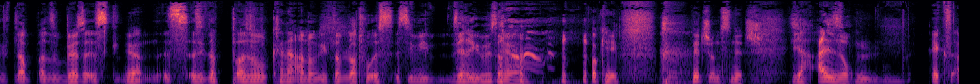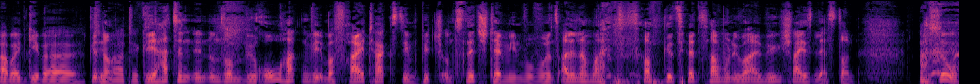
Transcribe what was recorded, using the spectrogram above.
ich glaube, also Börse ist, Ja. ist also ich glaube, also keine Ahnung, ich glaube Lotto ist, ist irgendwie seriöser. ja. Okay. Bitch und Snitch. ja also, Ex-Arbeitgeber-Thematik. Genau. Wir hatten in unserem Büro hatten wir immer freitags den Bitch und Snitch Termin, wo wir uns alle nochmal zusammengesetzt haben und über allen möglichen Scheiß lästern. Ach so,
